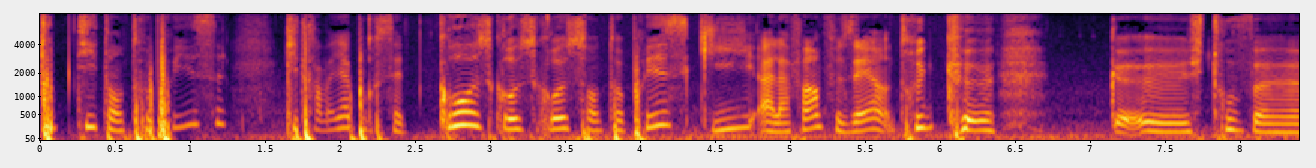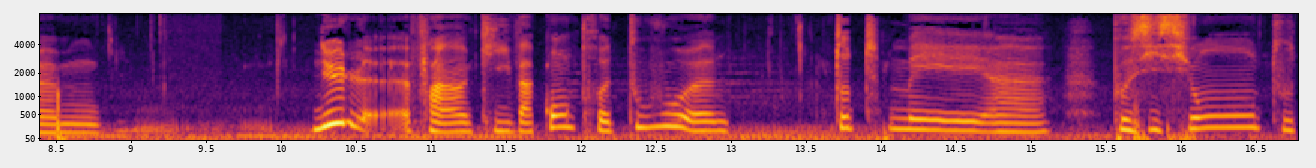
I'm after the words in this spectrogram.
toute petite entreprise qui travaillait pour cette grosse grosse grosse entreprise qui à la fin faisait un truc que, que je trouve euh, nul enfin qui va contre tout euh, toutes mes positions tout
